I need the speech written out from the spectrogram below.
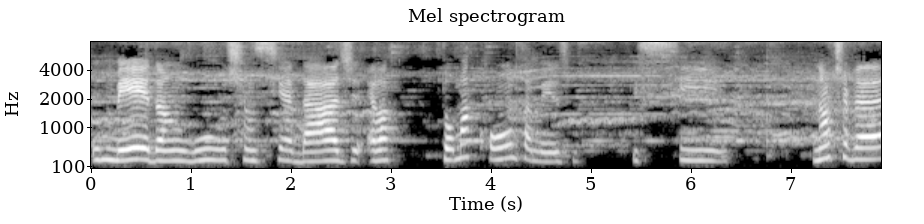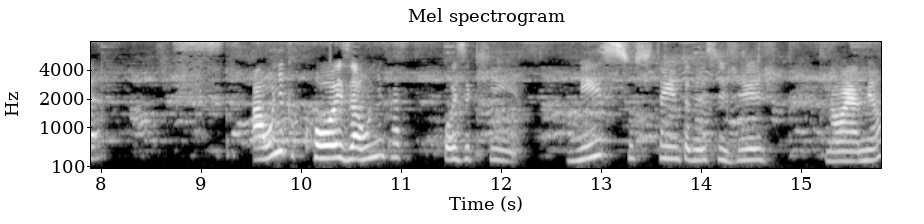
o medo, a angústia, a ansiedade, ela toma conta mesmo e se não tiver a única coisa, a única coisa que me sustenta nesses dias não é a minha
